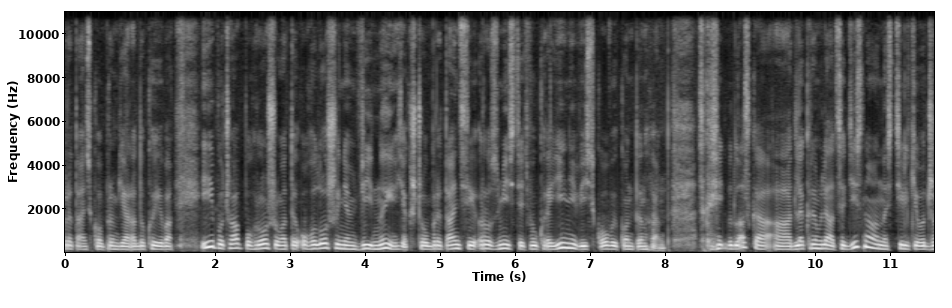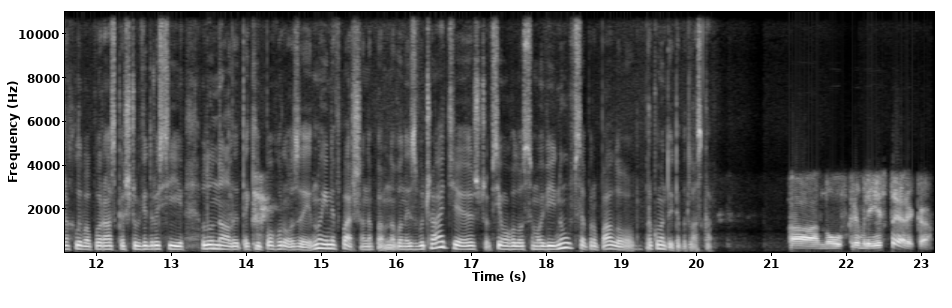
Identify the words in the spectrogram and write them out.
британського прем'єра до Києва і почав погрожувати оголошенням війни, якщо британці розмістять в Україні військовий контингент. Скажіть, будь ласка, а для Кремля це дійсно настільки от жахлива поразка, щоб від Росії лунали такі погрози? Ну і не вперше, напевно, вони звучать. Що всім оголосимо війну, все пропало. Прокоментуйте, будь ласка. А, ну в Кремлі істерика.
